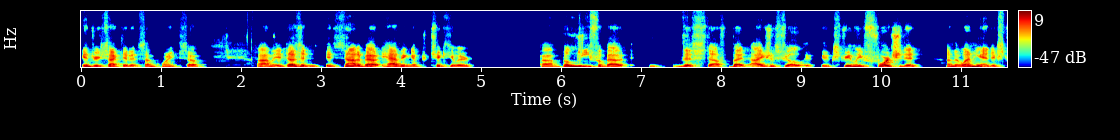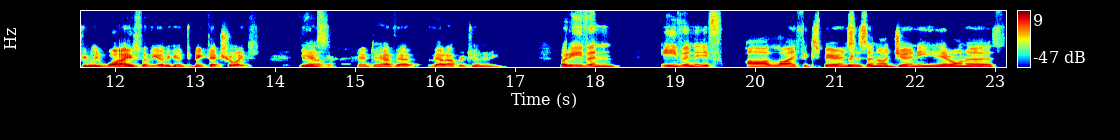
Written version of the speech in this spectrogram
intersected at some point. So um, it doesn't, it's not about having a particular uh, belief about this stuff, but I just feel extremely fortunate on the one hand, extremely wise on the other hand, to make that choice. you know, And to have that, that opportunity. But even, even if our life experiences and our journey here on earth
